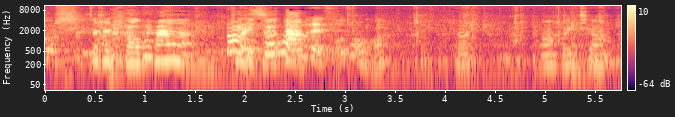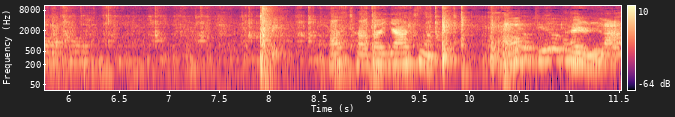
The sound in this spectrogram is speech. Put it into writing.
就是这。是调宽了，这个调大。不？调，往回调。好，调到压住。好，开始拉。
